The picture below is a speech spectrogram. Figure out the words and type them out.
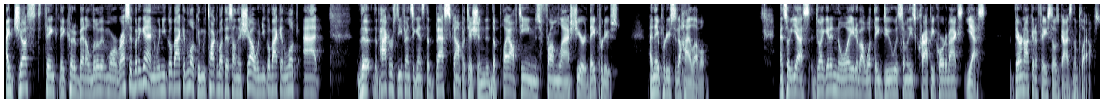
I just think they could have been a little bit more aggressive. But again, when you go back and look, and we've talked about this on this show, when you go back and look at the the Packers defense against the best competition, the, the playoff teams from last year, they produced, and they produced at a high level. And so, yes, do I get annoyed about what they do with some of these crappy quarterbacks? Yes, they're not going to face those guys in the playoffs.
